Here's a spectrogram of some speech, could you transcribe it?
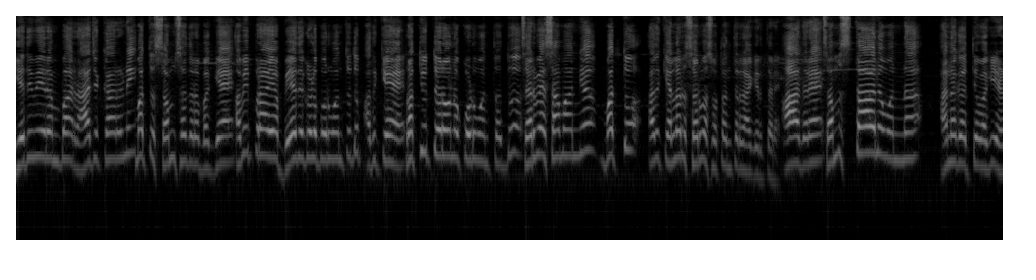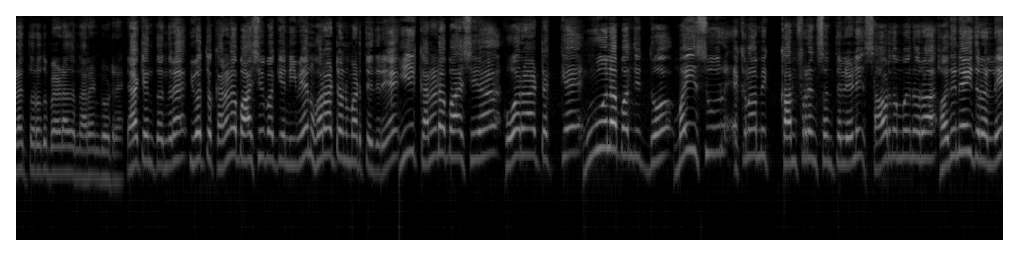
ಯದುವೀರ್ ಎಂಬ ರಾಜಕಾರಣಿ ಮತ್ತು ಸಂಸದರ ಬಗ್ಗೆ ಅಭಿಪ್ರಾಯ ಭೇದಗಳು ಬರುವಂತದ್ದು ಅದಕ್ಕೆ ಪ್ರತ್ಯುತ್ತರವನ್ನು ಕೊಡುವಂತದ್ದು ಸರ್ವೇ ಸಾಮಾನ್ಯ ಮತ್ತು ಅದಕ್ಕೆಲ್ಲರೂ ಸರ್ವ ಸರ್ವ ಸ್ವತಂತ್ರರಾಗಿರ್ತಾರೆ. ಆದರೆ ಸಂಸ್ಥಾನವನ್ನ ಅನಗತ್ಯವಾಗಿ ಎಳೆತರೋದು ಬೇಡ ನಾರಾಯಣ ಗೌಡ್ರೆ. ಯಾಕೆಂತಂದ್ರೆ ಇವತ್ತು ಕನ್ನಡ ಭಾಷೆ ಬಗ್ಗೆ ನೀವೇನ್ ಹೋರಾಟ ಮಾಡ್ತಿದ್ದೀರಿ? ಈ ಕನ್ನಡ ಭಾಷೆಯ ಹೋರಾಟಕ್ಕೆ ಮೂಲ ಬಂದಿದ್ದು ಮೈಸೂರು ಎಕನಾಮಿಕ್ ಕಾನ್ಫರೆನ್ಸ್ ಅಂತ ಹೇಳಿ ಸಾವಿರದ ಒಂಬೈನೂರ ಹದಿನೈದರಲ್ಲಿ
